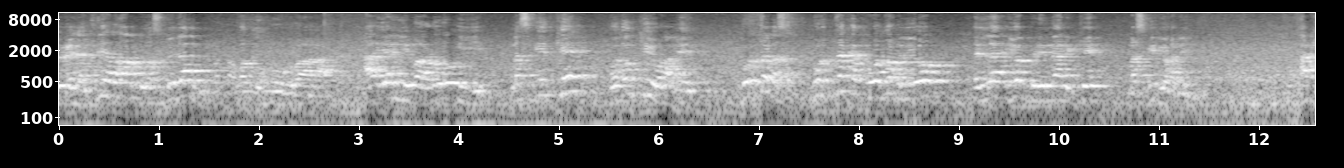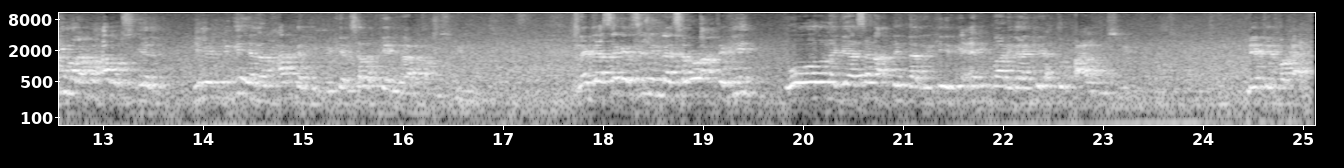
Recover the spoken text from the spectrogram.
جعلت لي الأرض مسجدا وطهورا. آية اللي باروه مسجد كي؟ ودمكي مرتبس مرتكب وضب اليوم إلا يوم بالنار كي مسجد يهدي أكيد مرة محاول سجل يمكن بيجي أنا حكى كل سنة كين لا نجاسة كسر الناس روح تكي ونجاسة راح تقدر كي يعني ما رجع كده تبقى على المسلمين. ليه المقعد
